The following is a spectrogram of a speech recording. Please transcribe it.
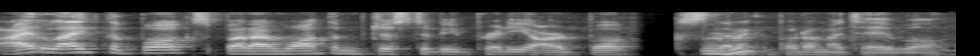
I like the books, but I want them just to be pretty art books that I Mhm. can put on my table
